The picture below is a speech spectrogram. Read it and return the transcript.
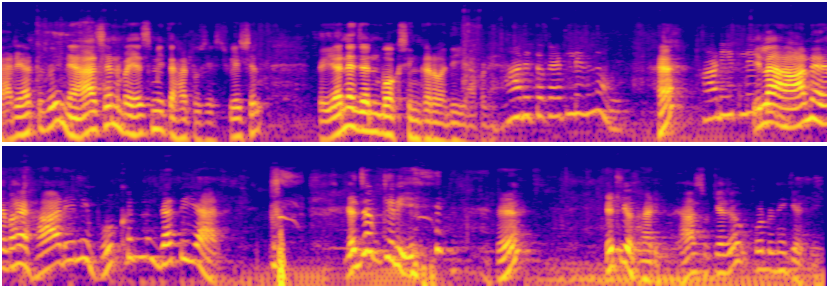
તારે હાટું જોઈ ને આ છે ને ભાઈ અસ્મિતા હાટું છે સ્પેશિયલ ભાઈ એને જ અનબોક્સિંગ કરવા દઈએ આપણે. હાડી તો કેટલી ન હોય. હે? હાડી એટલે એલા આને ભાઈ હાડીની ભૂખ નથી જતી યાર. ગજબ કરી. હે? કેટલી હાડી હા શું કહેજો? ખોટું નહીં કહેતી.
